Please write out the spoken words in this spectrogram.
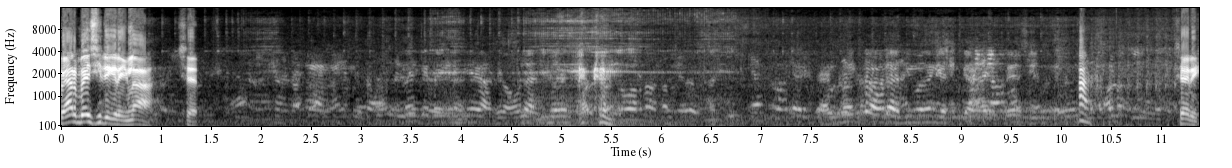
பேர் பேசிட்டு இருக்கிறீங்களா? சரி. சரி.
